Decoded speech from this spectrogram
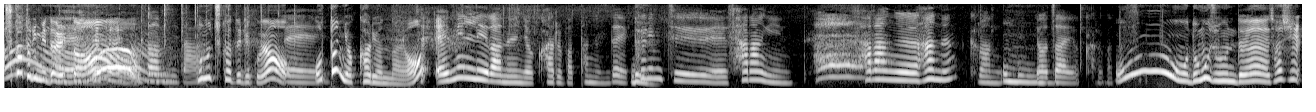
축하드립니다, 일단. 네, 감사합니다. 너무 축하드리고요. 네. 어떤 역할이었나요? 에밀리라는 역할을 맡았는데 네. 클림트의 사랑인 사랑을 하는 그런 어머. 여자의 역할을 맡았습니다. 오, 너무 좋은데 사실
